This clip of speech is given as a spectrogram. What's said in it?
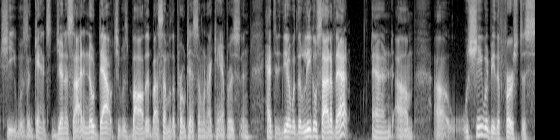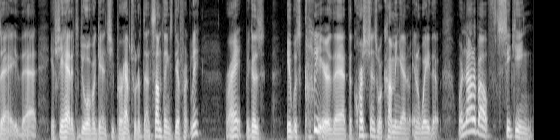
she was against genocide, and no doubt she was bothered by some of the protests on our campus, and had to deal with the legal side of that. And um, uh, she would be the first to say that if she had it to do over again, she perhaps would have done some things differently, right? Because it was clear that the questions were coming at in a way that were not about seeking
